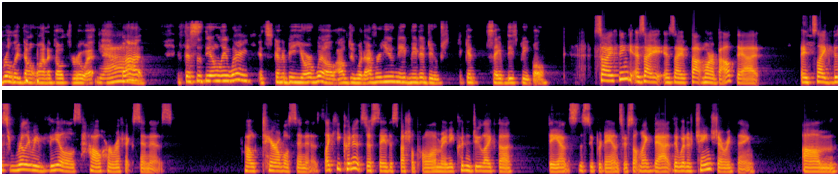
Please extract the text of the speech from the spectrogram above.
really don't want to go through it. Yeah. But if this is the only way, it's going to be your will. I'll do whatever you need me to do to get save these people. So I think as I as I thought more about that, it's like this really reveals how horrific sin is, how terrible sin is. Like he couldn't just say the special poem and he couldn't do like the dance, the super dance or something like that that would have changed everything. Um,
